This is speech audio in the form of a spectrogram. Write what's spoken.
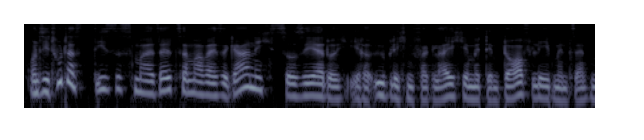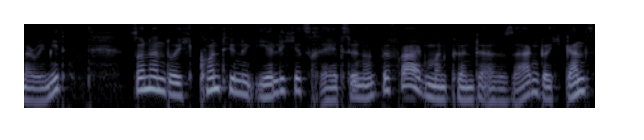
Und sie tut das dieses Mal seltsamerweise gar nicht so sehr durch ihre üblichen Vergleiche mit dem Dorfleben in St. Mary Mead, sondern durch kontinuierliches Rätseln und Befragen. Man könnte also sagen, durch ganz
